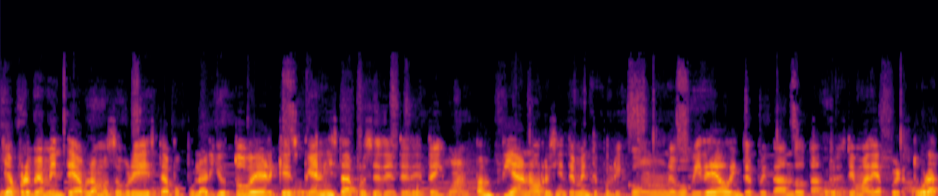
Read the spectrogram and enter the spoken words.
Ya previamente hablamos sobre esta popular youtuber que es pianista procedente de Taiwán. Pampiano recientemente publicó un nuevo video interpretando tanto el tema de apertura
